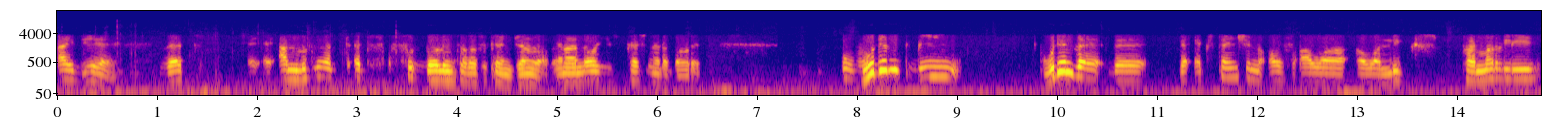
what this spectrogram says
idea that I'm looking at, at football in South Africa in general, and I know he's passionate about it. Wouldn't be wouldn't the the, the extension of our our leagues, primarily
